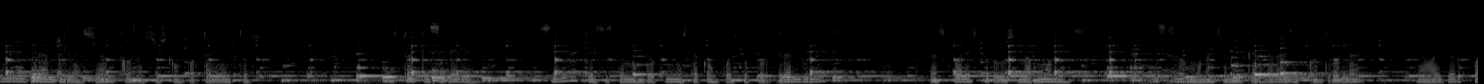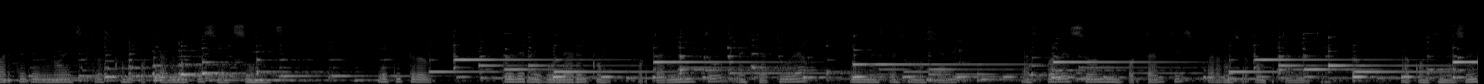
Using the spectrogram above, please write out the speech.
una gran relación con nuestros comportamientos. ¿Esto a qué se debe? Se debe a que el sistema endocrino está compuesto por glándulas, las cuales producen hormonas. Esas hormonas son encargadas de controlar la mayor parte de nuestros comportamientos y acciones, importantes para nuestro comportamiento. A continuación,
